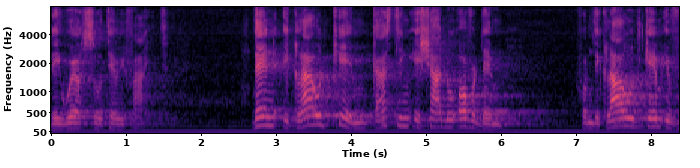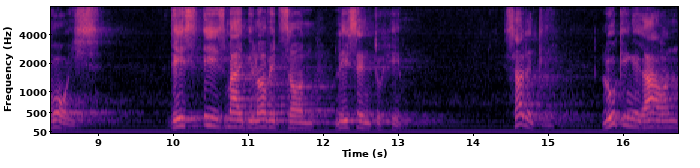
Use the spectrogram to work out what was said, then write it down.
they were so terrified. Then a cloud came, casting a shadow over them. From the cloud came a voice This is my beloved Son, listen to him. Suddenly, looking around,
